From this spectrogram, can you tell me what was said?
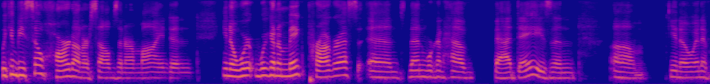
we can be so hard on ourselves in our mind. And, you know, we're, we're going to make progress and then we're going to have bad days. And, um, you know, and if,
